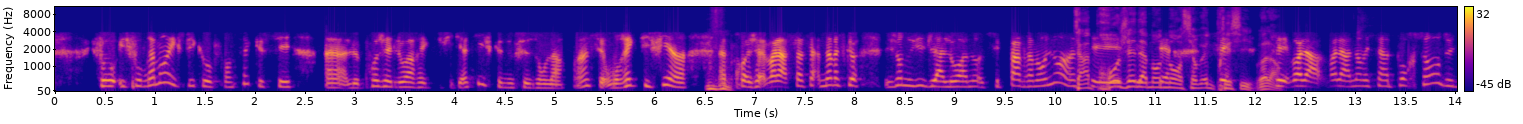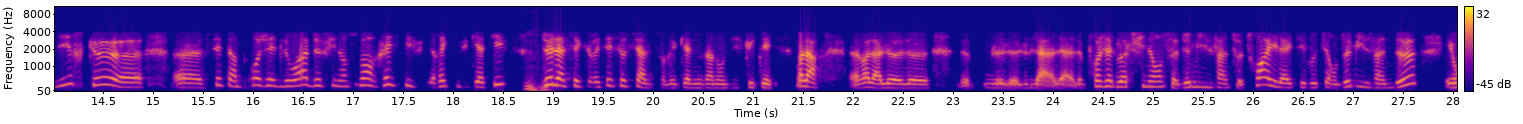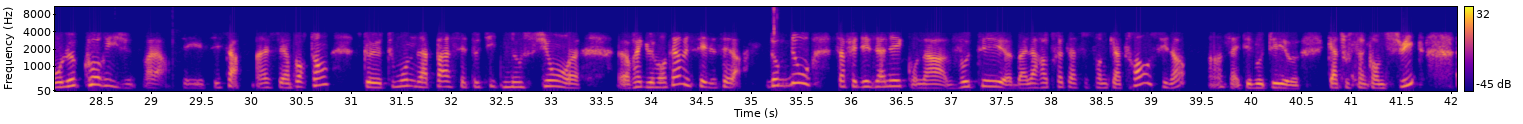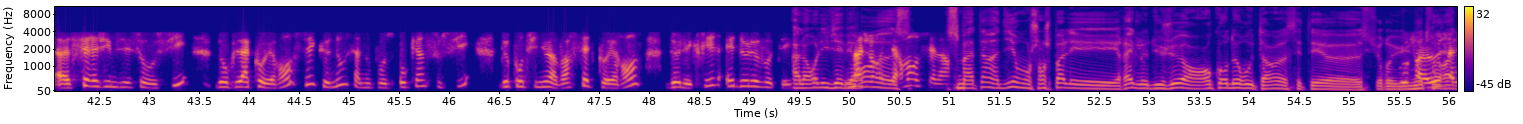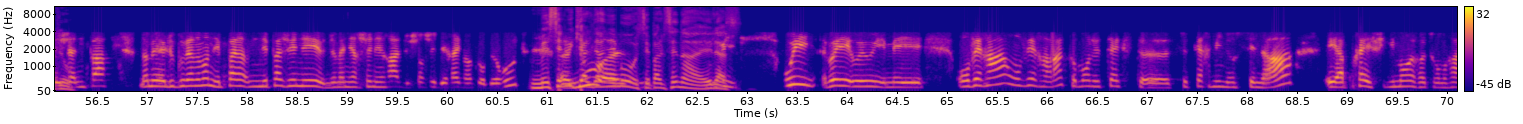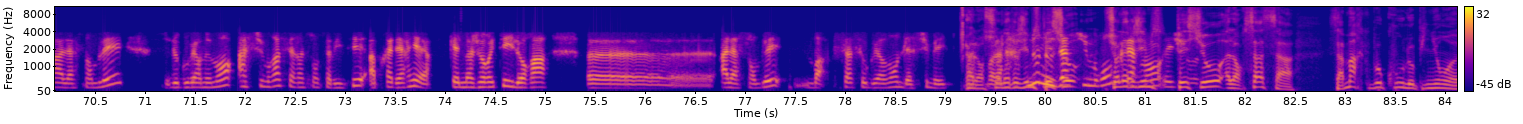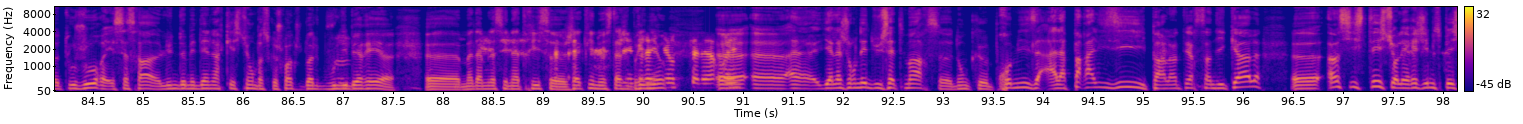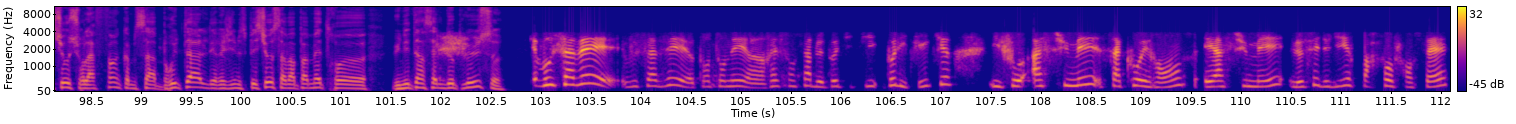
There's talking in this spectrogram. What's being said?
faut, il faut vraiment expliquer aux Français que c'est un- le projet de loi rectificatif que nous faisons là. Hein, on rectifie un, un projet. Voilà, ça, ça- non parce que les gens nous disent la loi, non, c'est pas vraiment une loi. hein, C'est un projet d'amendement, si on veut être précis. Voilà. c'est- voilà, voilà. Non, mais c'est important de dire que euh, euh, c'est un projet de loi de financement rectif- rectificatif Mhm. de la sécurité sociale sur lequel nous allons discuter. Voilà, euh, voilà le, le, le, le- le- la- la- le projet de loi de finances 2023, il a été voté en 2022 et on le corrige. Voilà, c'est c'est ça. hein, c'est important parce que tout le monde n'a pas cette petite notion euh, euh, réglementaire, mais c'est c'est là. Donc nous, ça fait des années qu'on a voté euh, bah, la retraite à 64 ans aussi là. Hein, ça a été voté euh, 4 ou 5 ans de suite. Euh, ces régimes ESSO aussi. Donc la cohérence, c'est que nous, ça nous pose aucun souci de continuer à avoir cette cohérence, de l'écrire et de le voter. Alors Olivier Véran, euh, Sénat. ce matin a dit on ne change pas les règles du jeu en, en cours de route. hein. C'était sur une autre eux, ça radio. les gêne pas. Non, mais le gouvernement n'est pas n'est pas gêné de manière générale de changer des règles en cours de route. Mais c'est lui qui a le dernier mot, c'est pas le Sénat, hélas. Oui. Oui, oui, oui, oui, mais on verra, on verra comment le texte euh, se termine au Sénat et après, finalement, il retournera à l'Assemblée. Le gouvernement assumera ses responsabilités après derrière. Quelle majorité il aura euh, à l'Assemblée bah, Ça, c'est au gouvernement de l'assumer. Alors Voilà. sur les régimes Nous, nous spéciaux, assumerons sur les régimes les spéciaux, alors ça, ça, ça marque beaucoup l'opinion euh, toujours, et ça sera l'une de mes dernières questions parce que je crois que je dois vous Mm. libérer, euh, euh, Madame la sénatrice euh, Jacqueline Eustache-Brignot. Euh, euh, euh, Il y a la journée du 7 mars, euh, donc euh, promise à la paralysie par l'intersyndicale. Euh, insister sur les régimes spéciaux, sur la fin comme ça brutale des régimes spéciaux, ça va pas mettre euh, une étincelle de plus? Vous savez, vous savez, quand on est un responsable politi- politique, il faut assumer sa cohérence et assumer le fait de dire parfois aux Français,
